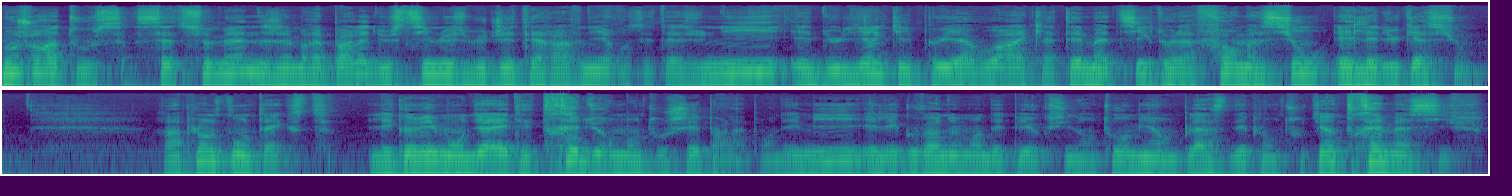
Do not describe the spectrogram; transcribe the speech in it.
Bonjour à tous. Cette semaine, j'aimerais parler du stimulus budgétaire à venir aux États-Unis et du lien qu'il peut y avoir avec la thématique de la formation et de l'éducation. Rappelons le contexte. L'économie mondiale a été très durement touchée par la pandémie et les gouvernements des pays occidentaux ont mis en place des plans de soutien très massifs.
